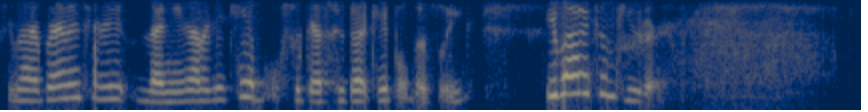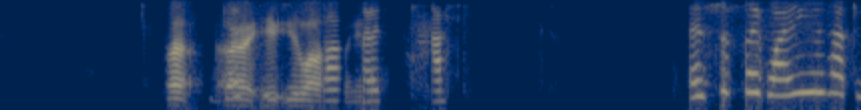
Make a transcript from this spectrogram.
If you buy a brand new TV, then you gotta get cable. So guess who got cable this week? You buy a computer. Uh, all right, you, you lost me. And it's just like, why do you have to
